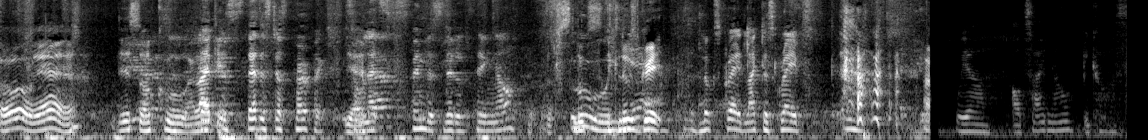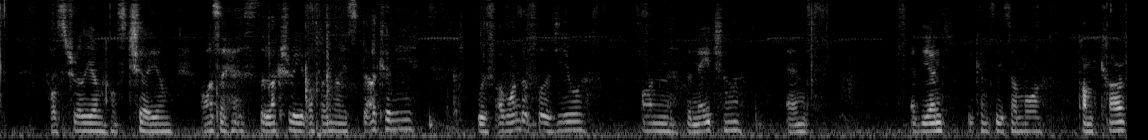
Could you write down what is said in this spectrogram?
Oh, yeah. This is so cool. I like That it. is that is just perfect. Yeah. So let's spin this little thing now. It looks, Ooh, it looks yeah. great. It looks great, like this grape. we are outside now because Australium, Australium also has the luxury of a nice balcony with a wonderful view on the nature and at the end you can see some more pumped carve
